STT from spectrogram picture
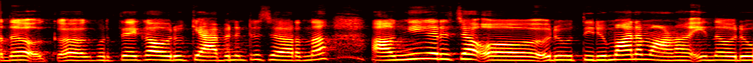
അത് പ്രത്യേക ഒരു ക്യാബിനറ്റ് ചേർന്ന് അംഗീകരിച്ച ഒരു തീരുമാനമാണ് ഇന്ന് ഒരു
